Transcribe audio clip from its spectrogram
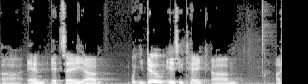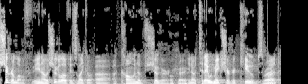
uh, and it's a uh, what you do is you take um, a sugar loaf. You know, a sugar loaf is like a, a, a cone of sugar. Okay. You know, today we make sugar cubes, Right. but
